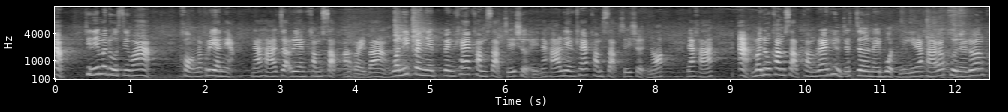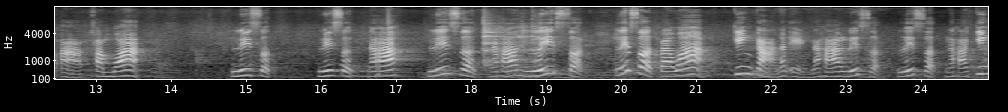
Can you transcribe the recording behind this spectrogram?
อะทีนี้มาดูซิว่าของนักเรียนเนี่ยนะคะจะเรียนคำศัพท์อะไรบ้าง วันนี้เป็นในเป็นแค่คำศัพท์เฉยๆนะคะ เรียนแค่คำศัพท์เฉยๆเนาะนะคะ อะมาดูคำศัพท์คำแรกที่หนูจะเจอในบทนี้นะคะ ก็คือในเรื่องอ่าคำว่า lizard lizard นะคะ lizard นะคะ lizard lizard แปลว่า กิ้งก่านั่นเองนะคะ lizard lizard นะคะ กิ้ง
